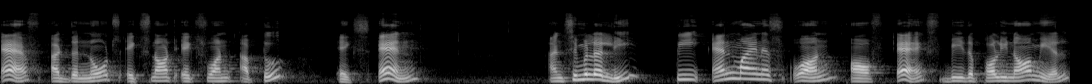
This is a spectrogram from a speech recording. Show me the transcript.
f at the nodes x naught x 1 up to x n and similarly p n minus 1 of x be the polynomial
